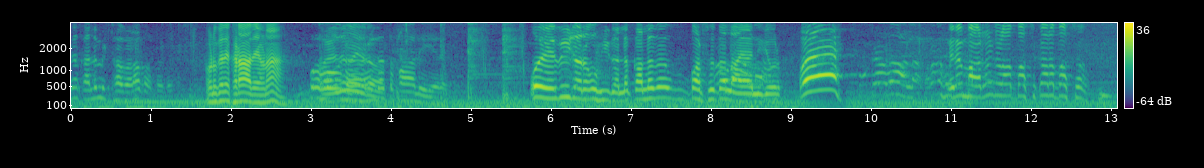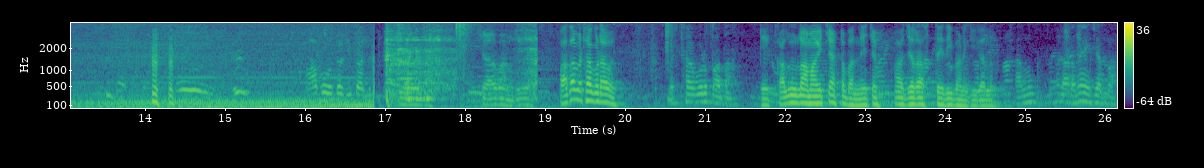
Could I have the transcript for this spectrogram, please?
ਮੈਂ ਕੱਲ ਮਿੱਠਾ ਵਾਲਾ ਪਾਪਾ ਦਾ ਉਹਨੂੰ ਕਦੇ ਖੜਾ ਦੇ ਹੋਣਾ। ਉਹ ਯਾਰ। ਤਪਾ ਲੈ ਯਾਰ। ਓਏ ਇਹ ਵੀ ਯਾਰ ਉਹੀ ਗੱਲ ਕੱਲ ਪਰਸੋਂ ਤਾਂ ਲਾਇਆ ਨਹੀਂ ਜੋਰ। ਓਏ! ਇਹਨੇ ਮਾਰਨਾ ਡਲਾ ਬੱਸ ਕਰ ਬੱਸ। ਚਾਹ ਬਣਦੀ ਆ। ਪਾਤਾ ਮਿੱਠਾ ਗੁੜਾ ਓਏ ਮਿੱਠਾ ਗੁੜ ਪਾਤਾ। ਇਹ ਕੱਲ ਨੂੰ ਲਾਵਾਂਗੇ ਝੱਟ ਬੰਨੇ ਚ। ਅੱਜ ਰਸਤੇ ਦੀ ਬਣ ਗਈ ਗੱਲ। ਸਾਨੂੰ ਕੱਢਦੇ ਆਂ ਚੱਬਾ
